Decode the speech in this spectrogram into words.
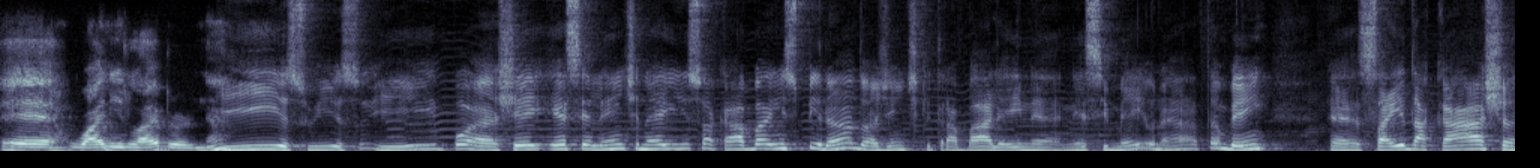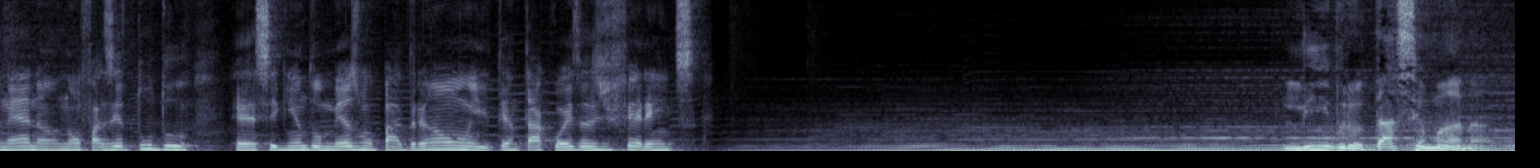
É, Wine Library, né? Isso, isso. E, pô, achei excelente, né? E isso acaba inspirando a gente que trabalha aí né, nesse meio, né? Também é, sair da caixa, né? Não, não fazer tudo é, seguindo o mesmo padrão e tentar coisas diferentes. Livro da Semana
